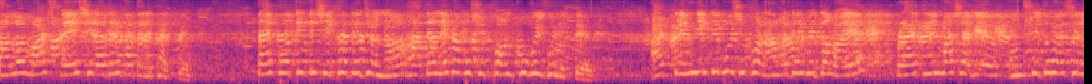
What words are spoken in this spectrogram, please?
ভালো মার্কস পেয়ে সেরাদের কাতারে থাকতে। তাই প্রতিটি শিক্ষার্থীর জন্য হাতের লেখা প্রশিক্ষণ খুবই গুরুত্বের। আর তেমনি একটি প্রশিক্ষণ আমাদের বিদ্যালয়ে প্রায় তিন মাস আগে অনুষ্ঠিত হয়েছিল।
